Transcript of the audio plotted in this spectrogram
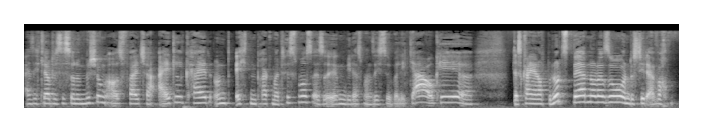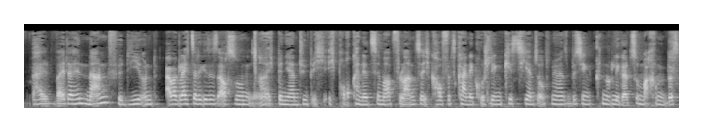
Also ich glaube, das ist so eine Mischung aus falscher Eitelkeit und echten Pragmatismus. Also irgendwie, dass man sich so überlegt, ja, okay, äh, das kann ja noch benutzt werden oder so und das steht einfach halt weiter hinten an für die. Und aber gleichzeitig ist es auch so, äh, ich bin ja ein Typ, ich, ich brauche keine Zimmerpflanze, ich kaufe jetzt keine kuscheligen Kistchen, so, um es mir ein bisschen knuddeliger zu machen. Das,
